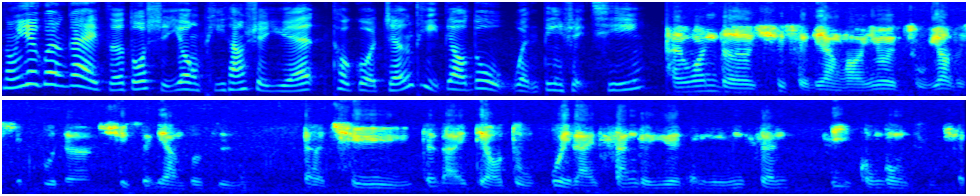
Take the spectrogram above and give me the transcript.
农业灌溉则多使用皮塘水源，透过整体调度稳定水情。台湾的蓄水量哦，因为主要的水库的蓄水量都是呃区域的来调度，未来三个月的民生及公共支出。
